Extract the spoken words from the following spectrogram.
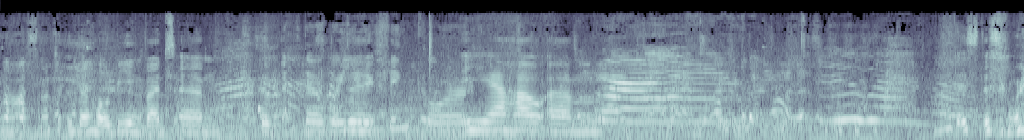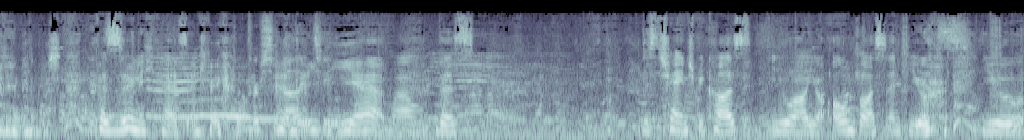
no, it's not the whole being, but um, the, The way the- you think or yeah, how um, what is this word in English? Persönlichkeitsentwicklung. Personality. yeah. Wow. This this change because you are your own boss and you you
